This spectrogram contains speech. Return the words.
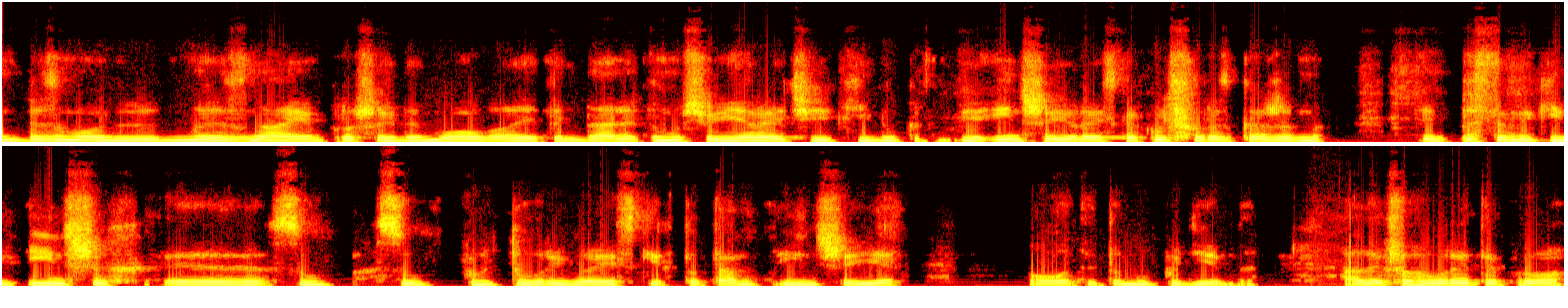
безумовно ми знаємо про що йде мова і так далі. Тому що є речі, які ну, є інша єврейська культура, скажімо, представників інших е, суб, субкультур єврейських, то там інше є, от і тому подібне. Але якщо говорити про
